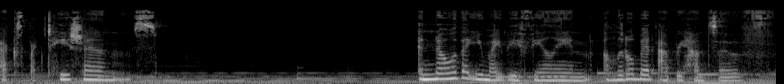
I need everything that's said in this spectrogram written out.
expectations. And know that you might be feeling a little bit apprehensive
